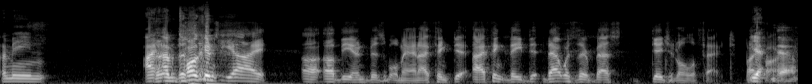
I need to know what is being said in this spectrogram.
I mean, I, The- I'm the talking. CGI uh, of the Invisible Man. I think I think they did, that was their best digital effect by Yeah. far. Yeah.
